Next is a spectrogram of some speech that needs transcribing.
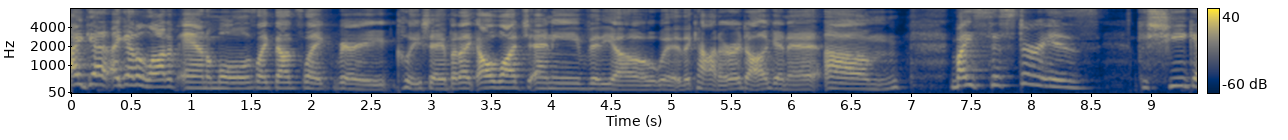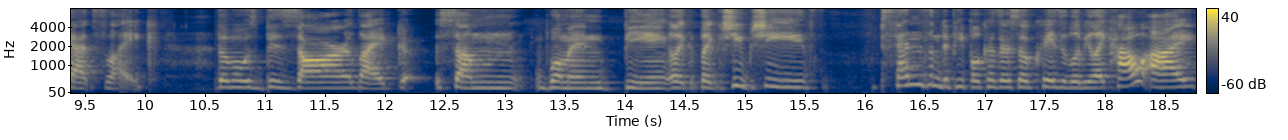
I get I get a lot of animals, like that's like very cliche, but like I'll watch any video with a cat or a dog in it. Um my sister is cuz she gets like the most bizarre like some woman being like like she she sends them to people because they're so crazy. They'll be like, "How I,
